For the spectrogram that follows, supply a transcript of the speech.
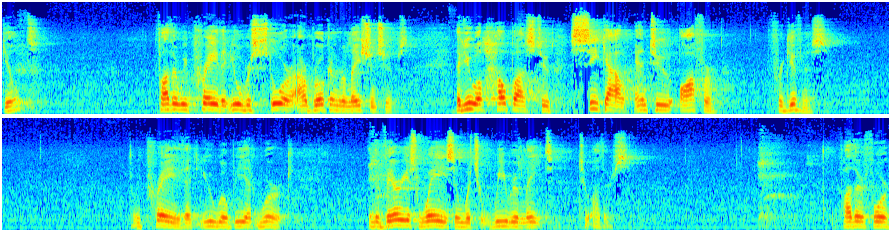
guilt. Father, we pray that you will restore our broken relationships, that you will help us to seek out and to offer forgiveness. We pray that you will be at work in the various ways in which we relate to others. Father, for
